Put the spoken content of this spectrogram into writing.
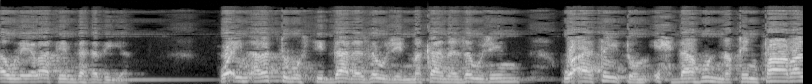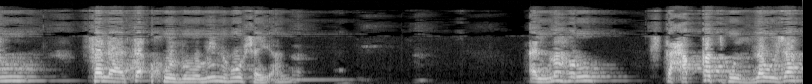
أو ليرات ذهبية وإن أردتم استبدال زوج مكان زوج وآتيتم إحداهن قنطارا فلا تأخذوا منه شيئا. المهر استحقته الزوجة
